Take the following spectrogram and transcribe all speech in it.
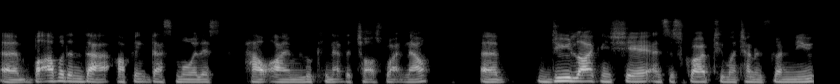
Um, but other than that, I think that's more or less how I'm looking at the charts right now. Uh, do like and share and subscribe to my channel if you're new.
